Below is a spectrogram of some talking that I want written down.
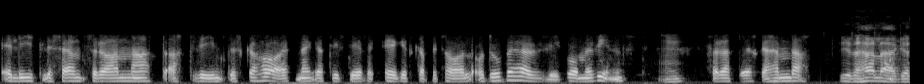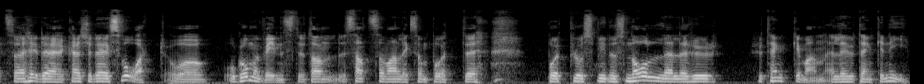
elitlicenser och annat att vi inte ska ha ett negativt eget kapital och då behöver vi gå med vinst mm. för att det ska hända. I det här läget så är det kanske det är svårt att, att gå med vinst utan satsar man liksom på ett, eh, på ett plus minus noll eller hur, hur tänker man eller hur tänker ni?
